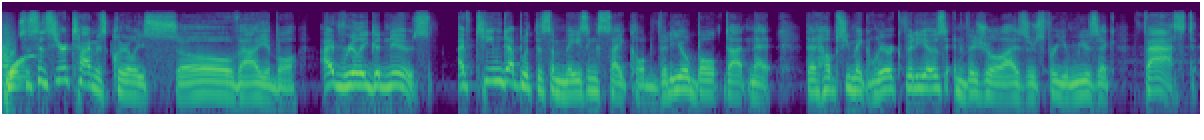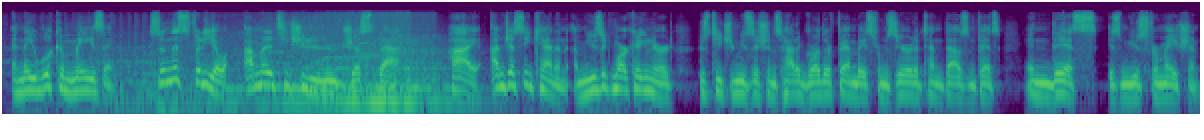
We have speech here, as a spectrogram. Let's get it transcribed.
So since your time is clearly so valuable, I have really good news. I've teamed up with this amazing site called videobolt.net that helps you make lyric videos and visualizers for your music fast and they look amazing. So in this video, I'm going to teach you to do just that. Hi, I'm Jesse Cannon, a music marketing nerd who's teaching musicians how to grow their fan base from 0 to 10,000 fans, and this is Musformation.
